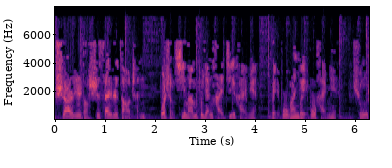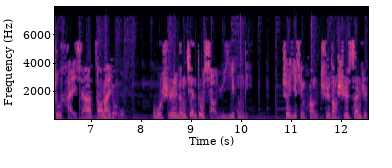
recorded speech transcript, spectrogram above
十二日到十三日早晨，我省西南部沿海及海面、北部湾北部海面、琼州海峡早晚有雾，雾时能见度小于一公里。这一情况直到十三日，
